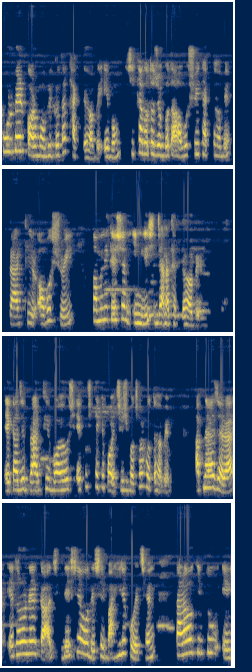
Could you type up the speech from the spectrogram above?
পূর্বের কর্ম অভিজ্ঞতা থাকতে হবে এবং শিক্ষাগত যোগ্যতা অবশ্যই থাকতে হবে। প্রার্থীর অবশ্যই কমিউনিকেশন ইংলিশ জানা থাকতে হবে। এ কাজে প্রার্থীর বয়স একুশ থেকে পঁয়ত্রিশ বছর হতে হবে। আপনারা যারা এ ধরনের কাজ দেশে ও দেশের বাহিরে করেছেন তারাও কিন্তু এই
